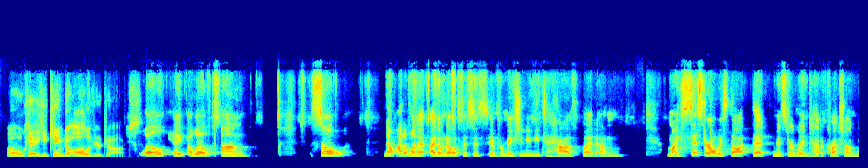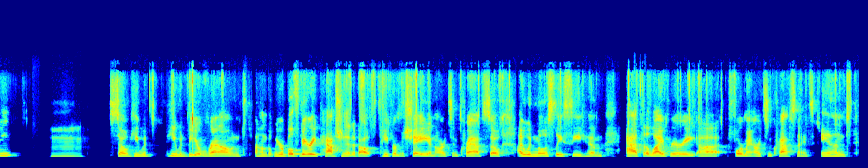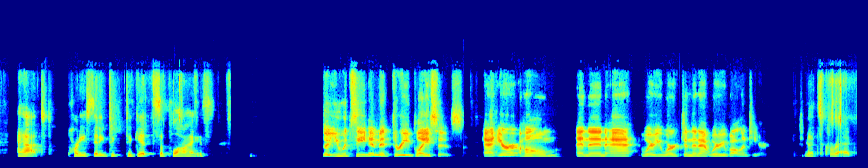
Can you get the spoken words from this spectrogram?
Oh, okay. He came to all of your jobs. Well, I, well, um so now I don't want to I don't know if this is information you need to have, but um my sister always thought that Mr. Lind had a crush on me. Mm so he would he would be around um, but we were both very passionate about paper mache and arts and crafts. So i would mostly see him at the library uh, for my arts and crafts nights and at party city to, to get supplies. So you would see him at three places at your home and then at where you worked and then at where you volunteered. That's correct.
